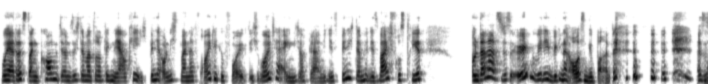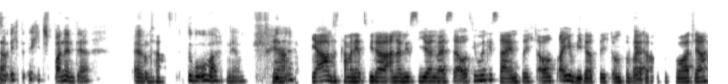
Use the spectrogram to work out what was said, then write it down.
woher das dann kommt und sich dann mal darauf denken, ja, okay, ich bin ja auch nicht meiner Freude gefolgt. Ich wollte ja eigentlich auch gar nicht. Jetzt bin ich damit, jetzt war ich frustriert. Und dann hat sich das irgendwie den Weg nach außen gebahnt. also ja. ist echt, echt spannend, ja. Ähm, zu beobachten, ja. Ja. Ja, und das kann man jetzt wieder analysieren, weißt du, aus Human Design Sicht, aus Ayurveda Sicht und so weiter ja. und so fort, ja.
